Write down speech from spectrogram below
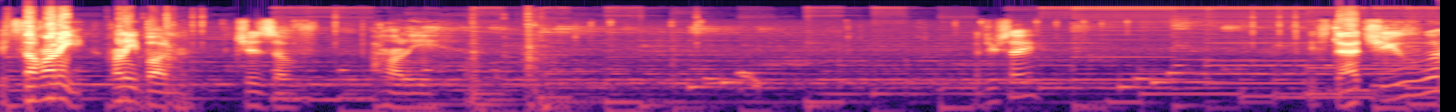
it's the honey honey bunches of honey. What'd you say? Statue?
